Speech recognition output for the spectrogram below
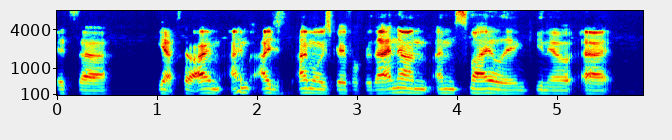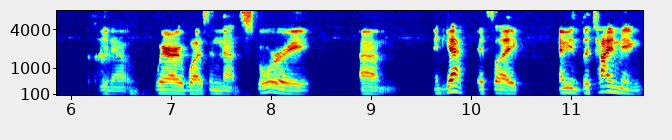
it's uh, yeah. So I'm I'm I just I'm always grateful for that. And now I'm I'm smiling, you know, at you know where I was in that story. Um, and yeah, it's like I mean the timing,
